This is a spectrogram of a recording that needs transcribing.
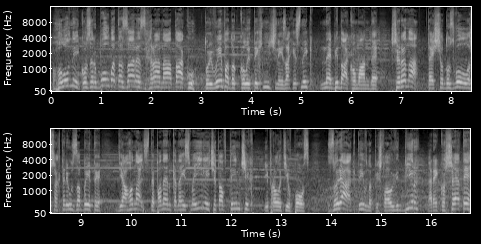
Головний козир Болбата зараз гра на атаку. Той випадок, коли технічний захисник не біда команди. Ширина те, що дозволило Шахтарю забити. Діагональ Степаненка на Ісмаїлі читав тимчик і пролетів повз. Зоря активно пішла у відбір, рикошети.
